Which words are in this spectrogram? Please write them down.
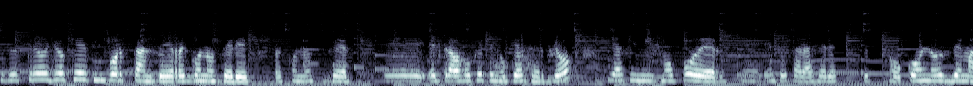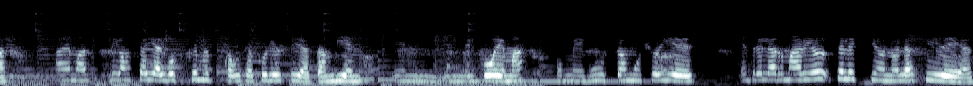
Entonces creo yo que es importante reconocer eso, reconocer eh, el trabajo que tengo que hacer yo y asimismo poder eh, empezar a hacer esto con los demás. Además, digamos que hay algo que me causa curiosidad también en, en el poema, o me gusta mucho y es entre el armario selecciono las ideas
